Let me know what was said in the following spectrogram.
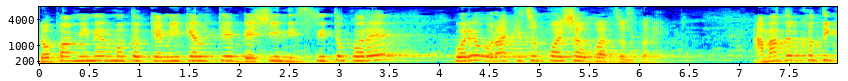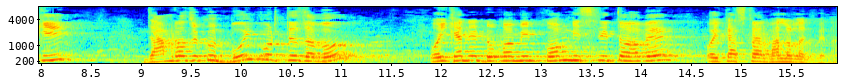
ডোপামিনের মতো কেমিক্যালকে বেশি নিঃসৃত করে করে ওরা কিছু পয়সা উপার্জন করে। আমাদের ক্ষতি কি? যে আমরা যখন বই পড়তে যাব, ওইখানে ডোপামিন কম নিঃসৃত হবে, ওই কাজটা আর ভালো লাগবে না।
